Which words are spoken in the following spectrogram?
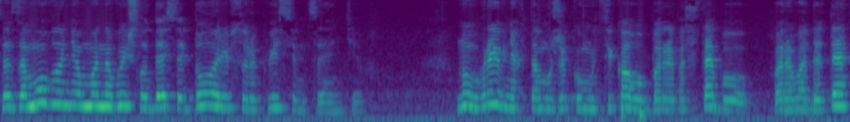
Це замовлення в мене вийшло 10 доларів 48 центів. Ну, в гривнях там уже кому цікаво перевести, бо переведете,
